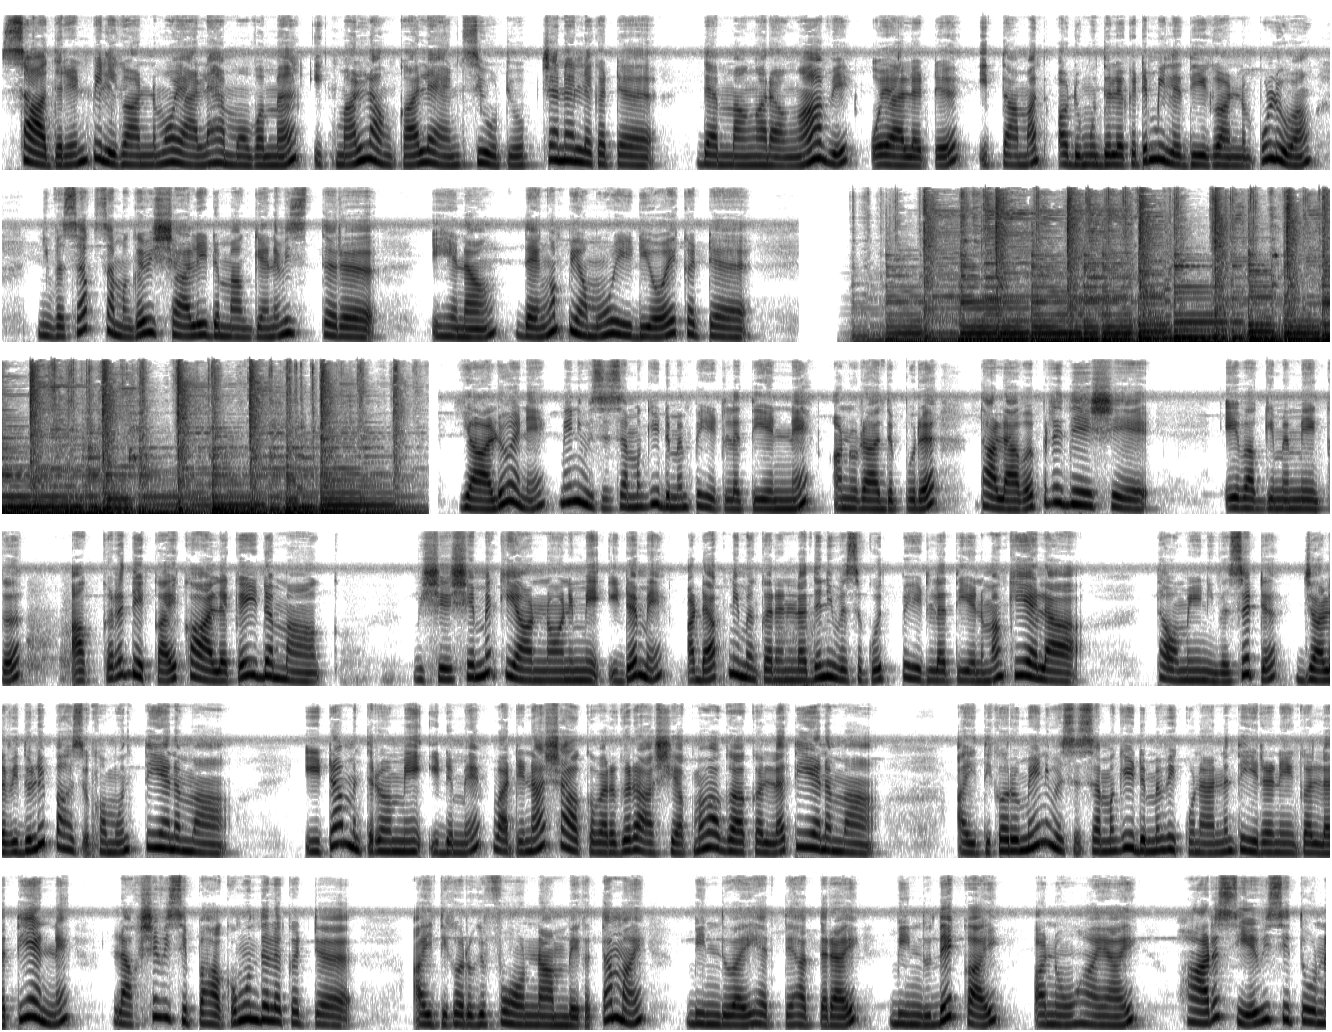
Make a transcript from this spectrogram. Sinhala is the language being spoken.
සාදරයෙන් පිළිගන්නවා ඔයාලා හැමෝවම ඉක්මන් ලංකා ලෑන්ඩ්ස් YouTube channel එකට. දැන් මං අරන් ආවේ ඔයාලට ඉතාමත් අඩු මුදලකට මිලදී ගන්න පුළුවන් නිවසක් සමග විශාල ඉඩමක් ගැන විස්තර. එහෙනම් දැන් අපි යමු වීඩියෝ එකට. යාළුවනේ මේ නිවස සමග ඉඩම පිහිටලා තියෙන්නේ අනුරාධපුර තලාව ප්‍රදේශයේ. ඒ වගේම මේක අක්කර දෙකයි කාලක ඉඩමක්. විශේෂයෙන්ම කියන්න ඕනේ මේ ඉඩමේ අඩක් නිම කරන ලද නිවසකුත් පිහිටලා තියෙනවා කියලා. තව මේ නිවසට ජල විදුලි පහසුකමුත් තියෙනවා. ඊට අමතරව මේ ඉඩමේ වටිනා ශාක වර්ග රාශියක්ම වගා කරලා තියෙනවා. අයිතිකරු මේ නිවස සමග ඉඩම විකුණන්න තීරණය කරලා තියෙන්නේ ලක්ෂ 25ක මුදලකට. අයිතිකරුගේ ෆෝන් නම්බර එක තමයි 074යි 02යි 96යි හාරසිය විසිතුන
